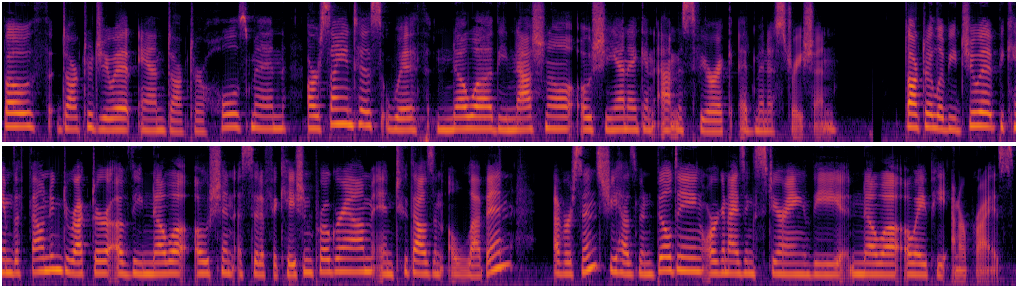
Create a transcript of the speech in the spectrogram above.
Both Dr. Jewett and Dr. Holsman are scientists with NOAA, the National Oceanic and Atmospheric Administration. Dr. Libby Jewett became the founding director of the NOAA Ocean Acidification Program in 2011. Ever since, she has been building, organizing, steering the NOAA OAP enterprise.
